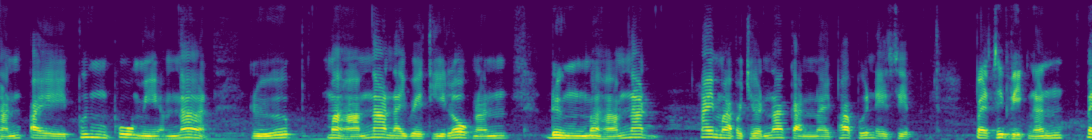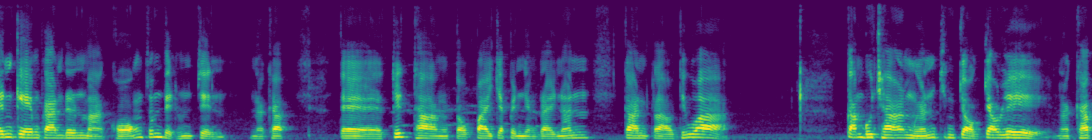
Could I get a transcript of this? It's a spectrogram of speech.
หันไปพึ่งผู้มีอำนาจ หรือมหาอำนาจในเวทีโลกนั้น ดึงมหาอำนาจให้มาเผชิญหน้ากันในภาคพื้นเอเชีย แปซิฟิกนั้นเป็นเกมการเดินหมากของสมเด็จฮุนเซนนะครับ แต่ทิศทางต่อไปจะเป็นอย่างไรนั้น การกล่าวที่ว่ากัมพูชาเหมือนจิงจอกเจ้าเล่ห์นะครับ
